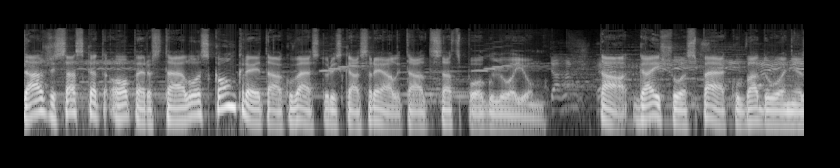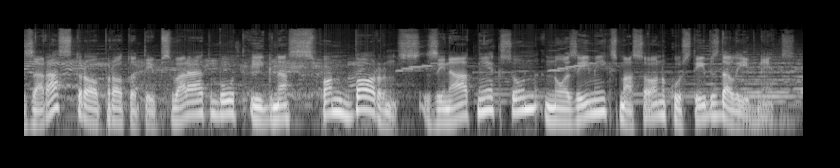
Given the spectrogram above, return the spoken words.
Daži saskata operas tēlos konkrētāku vēsturiskās realitātes atspoguļojumu. Tā gaišo spēku vadoņa Zarastro prototyps varētu būt Ignas von Borns, zinātnieks un nozīmīgs masonu kustības dalībnieks.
